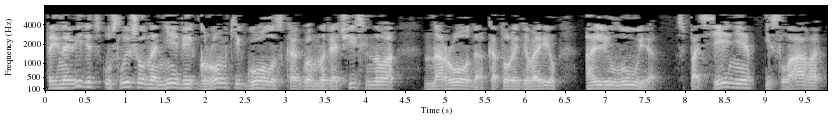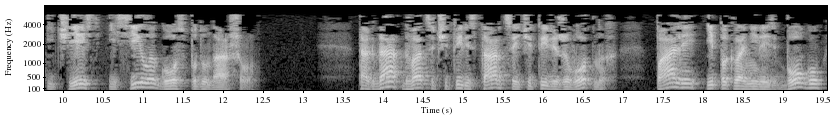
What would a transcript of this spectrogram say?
Тайновидец услышал на небе громкий голос как бы многочисленного народа, который говорил «Аллилуйя! Спасение и слава и честь и сила Господу нашему!» Тогда двадцать четыре старца и четыре животных – пали и поклонились Богу,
